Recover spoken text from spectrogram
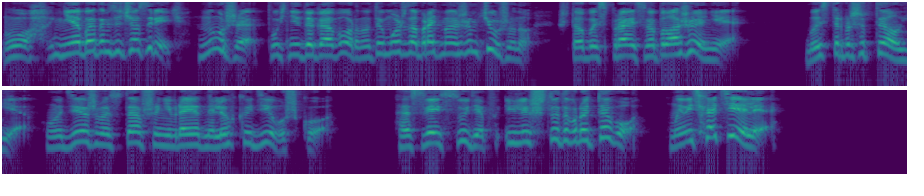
Ох, не об этом сейчас речь. Ну же, пусть не договор, но ты можешь забрать мою жемчужину, чтобы исправить свое положение. Быстро прошептал я, удерживая ставшую невероятно легкой девушку. А связь судеб или что-то вроде того. Мы ведь хотели.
